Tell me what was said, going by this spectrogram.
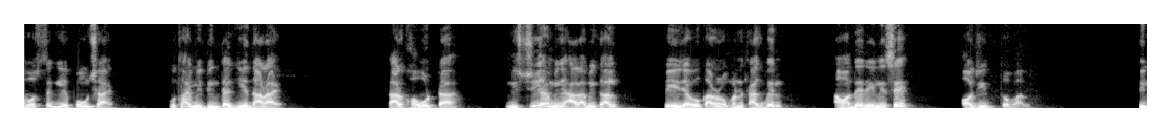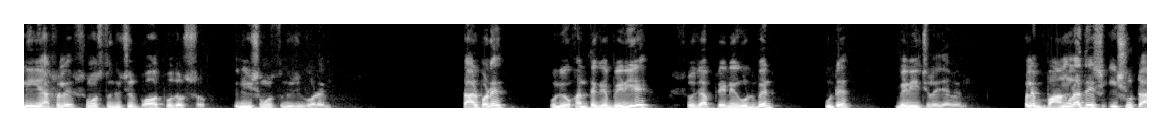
অবস্থা গিয়ে পৌঁছায়, কোথায় মিটিংটা গিয়ে দাঁড়ায়, তার খবরটা নিশ্চয়ই আমি আগামীকাল পেয়ে যাব, কারণ ওখানে থাকবেন আমাদের এনএসএ অজিত দোভাল। তিনি আসলে সমস্ত কিছুর পথ প্রদর্শক, তিনি সমস্ত কিছু করেন। তারপরে উনি ওখান থেকে বেরিয়ে সোজা প্লেনে উঠবেন, উঠে বেরিয়ে চলে যাবেন। ফলে বাংলাদেশ ইস্যুটা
